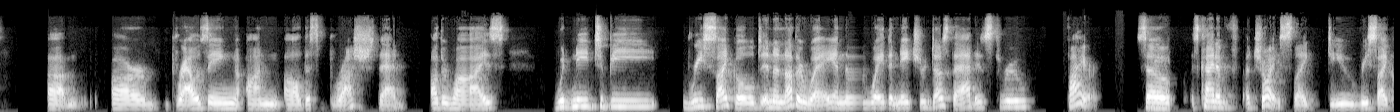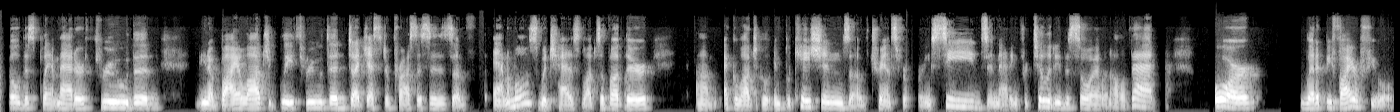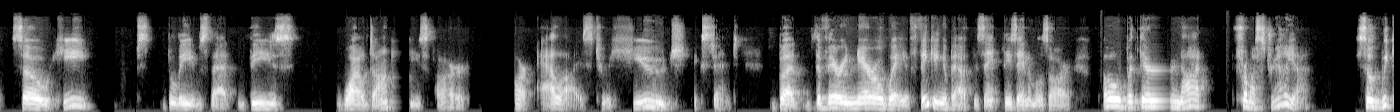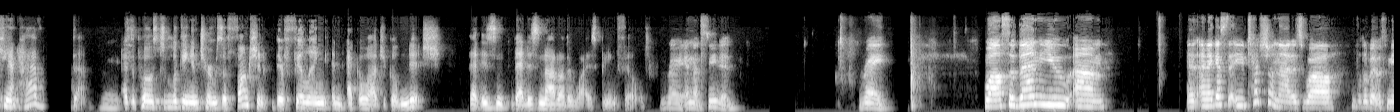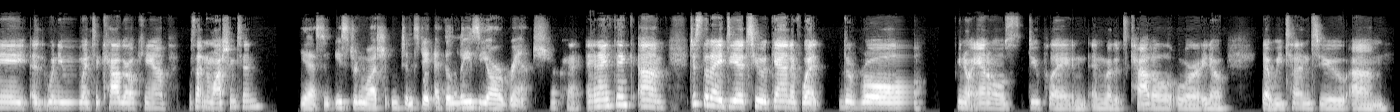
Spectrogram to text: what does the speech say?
um, are browsing on all this brush that otherwise would need to be recycled in another way. And the way that nature does that is through fire. So right. it's kind of a choice like, do you recycle this plant matter through the you know biologically through the digestive processes of animals which has lots of other um, ecological implications of transferring seeds and adding fertility to the soil and all of that or let it be fire fuel. So he believes that these wild donkeys are are allies to a huge extent. But the very narrow way of thinking about this, these animals are oh, but they're not from Australia. So we can't have them, right. as opposed to looking in terms of function. They're filling an ecological niche that is that is not otherwise being filled. Right, and that's needed. Right. Well, so then you, um, and, and I guess that you touched on that as well a little bit with me uh, when you went to cowgirl camp. Was that in Washington? Yes, in eastern Washington state at the Lazy R Ranch. Okay. And I think um, just that idea, too, again, of what the role, you know, animals do play, and, and whether it's cattle or, you know, that we tend to, um,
